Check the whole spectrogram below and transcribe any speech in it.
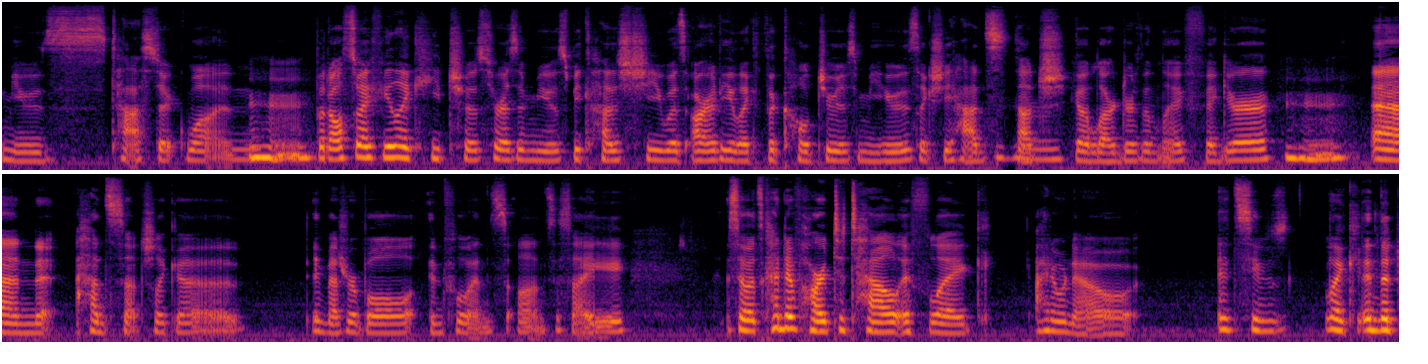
muse-tastic one. Mhm. But also, I feel like he chose her as a muse because she was already like the culture's muse. Like she had such a larger than life figure Mhm. and had such like a immeasurable influence on society. So it's kind of hard to tell if like I don't know. It seems like in the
